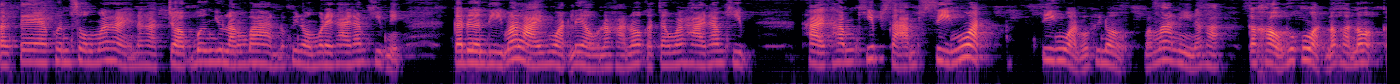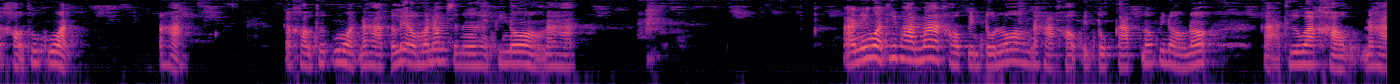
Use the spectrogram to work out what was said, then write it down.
ตั้งแต่เพิ่นส่งมาให้นะคะ จอบเบิ่งอยู่หลังบ้านเนาะพี่น้องบ่ได้ถ่ายทำคลิปนี่ก็เดินดีมาหลายงวดแล้วนะคะเนาะก็จังว่าถ่ายทำคลิป ถ่ายทำคลิปสามสี่งวดสี่งวดบ่พี่น้องประมาณนี้นะคะก็เข้าทุกงวดนะคะเนาะก็เข้าทุกงวดนะคะก็เข้าทุกงวดนะคะ ก็เลยเอามานำเสนอให้พี่น้องนะคะ อันนี้งวดที่ผ่านมาเขาเป็นตัวร่องนะคะ เขาเป็นตัวกลับเนาะพี่น้องเนาะก็ถือว่าเขานะคะ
